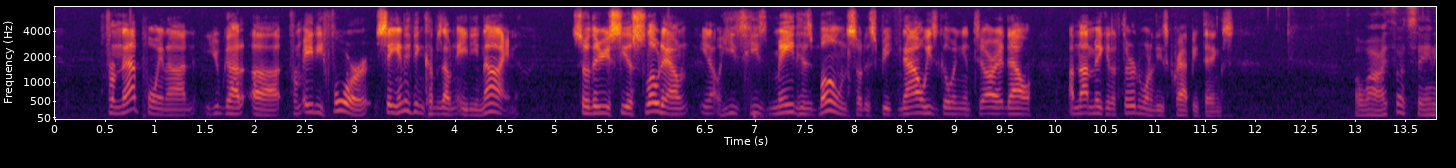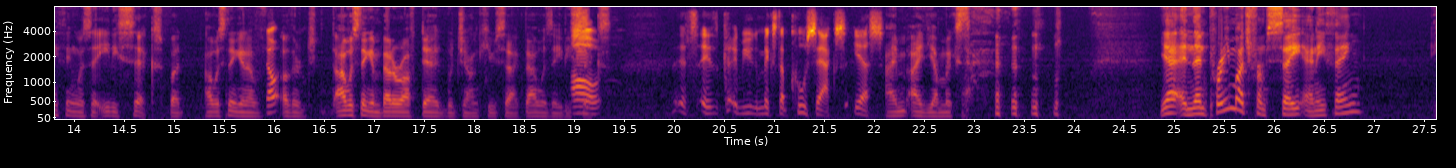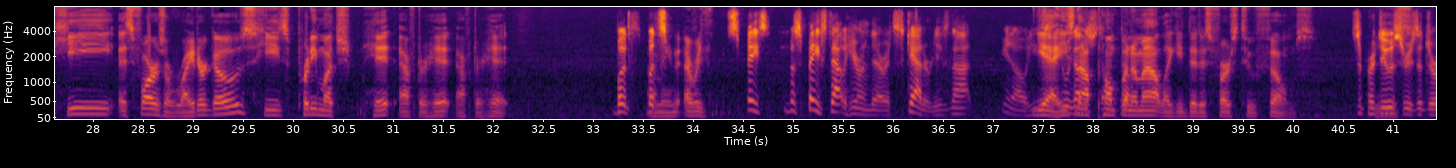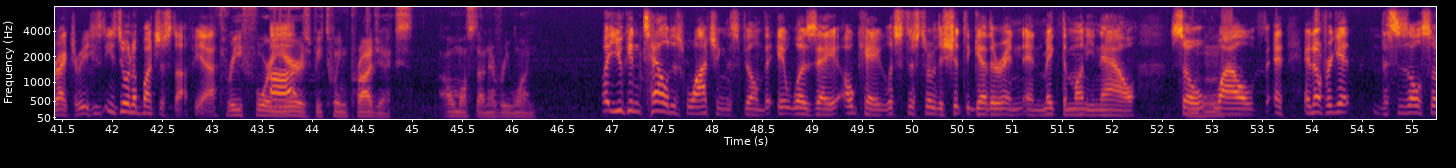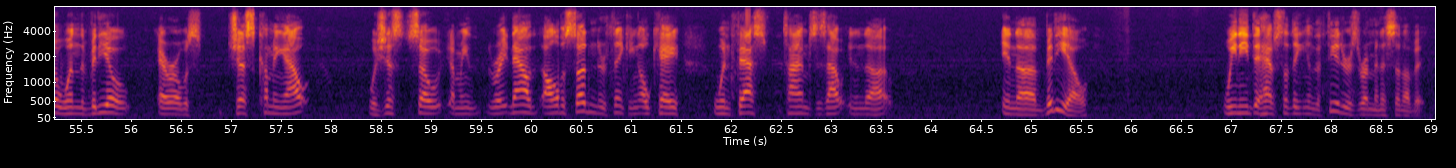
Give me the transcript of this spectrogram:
from that point on, you've got uh, from '84. Say anything comes out in '89, so there you see a slowdown. You know he's he's made his bones, so to speak. Now he's going into all right. Now I'm not making a third one of these crappy things. Oh wow, I thought Say Anything was 86, but I was thinking of No. other. I was thinking Better Off Dead with John Cusack. That was 86. Oh, it's, it's you mixed up Cusacks. Yes. I'm I yeah mixed. yeah, and then pretty much from Say Anything, he as far as a writer goes, he's pretty much hit after hit after hit. But but I mean everything. spaced but spaced out here and there. It's scattered. He's not you know. He's yeah, he's not pumping them out like he did his first two films. He's a producer. He's, a director. He's, he's doing a bunch of stuff. Yeah. Three four Uh, years between projects, almost on every one. But you can tell just watching this film that it was a okay. Let's just throw the shit together and, and make the money now. So Mhm. while and, and don't forget, this is also when the video era was just coming out. Was just so I mean, right now all of a sudden they're thinking, okay, when Fast Times is out in uh, in a video, we need to have something in the theaters reminiscent of it.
